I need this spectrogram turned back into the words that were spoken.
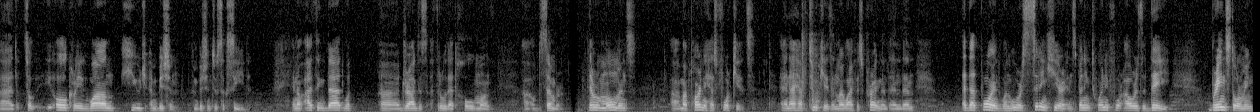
uh, so it all created one huge ambition ambition to succeed. You know, I think that what uh, dragged us through that whole month uh, of December. There were moments. Uh, my partner has four kids, and I have two kids, and my wife is pregnant. And then, at that point, when we were sitting here and spending 24 hours a day brainstorming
